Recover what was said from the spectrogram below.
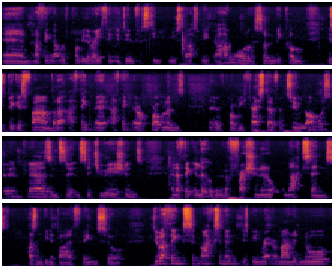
Um, and I think that was probably the right thing to do for Steve Bruce last week. I haven't all of a sudden become his biggest fan, but I, I think that I think there are problems that have probably festered for too long with certain players in certain situations. And I think a little bit of a freshening up in that sense hasn't been a bad thing. So do I think Saint-Maximin has been reprimanded? No.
